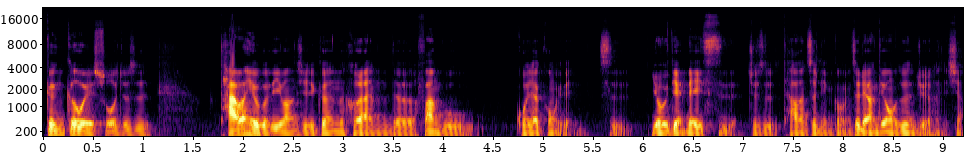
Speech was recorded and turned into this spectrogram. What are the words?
跟各位说，就是台湾有个地方其实跟荷兰的梵谷国家公园是。有点类似的，就是台湾森林公园，这两个地方我真的觉得很像。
